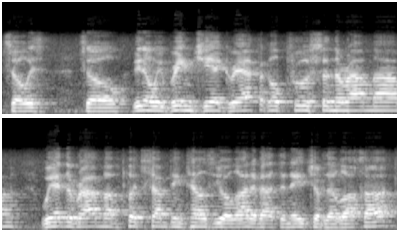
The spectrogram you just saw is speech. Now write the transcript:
So is so you know we bring geographical proofs in the Rambam. Where the Rambam puts something tells you a lot about the nature of the halacha,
